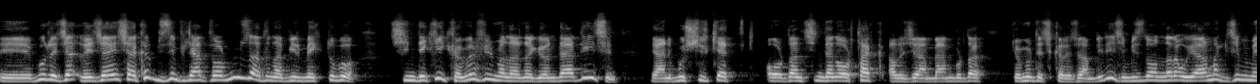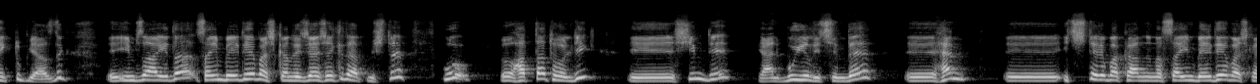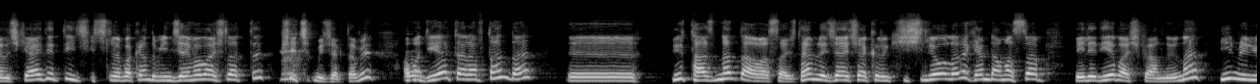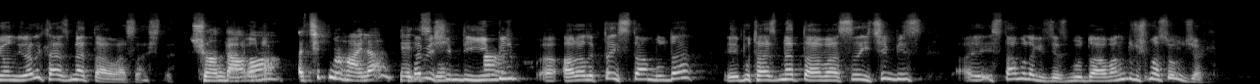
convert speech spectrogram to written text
Ee, bu Reca, Recai Çakır bizim platformumuz adına bir mektubu Çin'deki kömür firmalarına gönderdiği için yani bu şirket oradan Çin'den ortak alacağım ben burada kömür de çıkaracağım dediği için biz de onlara uyarmak için bir mektup yazdık. E, imzayı da Sayın Belediye Başkanı Recai Şekil atmıştı. Bu e, Hattat Holding e, şimdi yani bu yıl içinde e, hem e, İçişleri Bakanlığı'na Sayın Belediye Başkanı şikayet etti. İç, İçişleri Bakanı da bir inceleme başlattı. Bir şey çıkmayacak tabii. Ama diğer taraftan da e, bir tazminat davası açtı. Hem Recai Çakır'ın kişiliği olarak hem de Amasra Belediye Başkanlığı'na 1 milyon liralık tazminat davası açtı. Şu an dava yani onun, açık mı hala? Tabii şimdi 21 ha. Aralık'ta İstanbul'da e, bu tazminat davası için biz e, İstanbul'a gideceğiz. Bu davanın duruşması olacak.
